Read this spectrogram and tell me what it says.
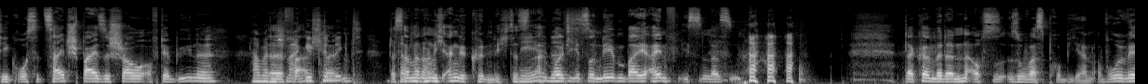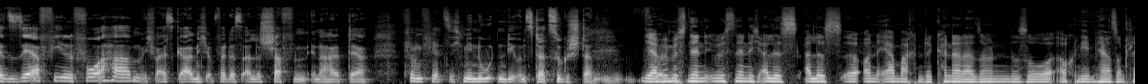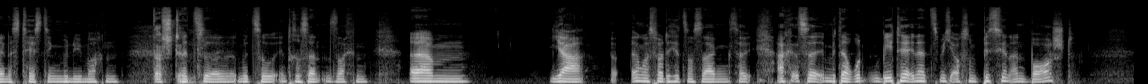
die große Zeitspeiseschau auf der Bühne Haben wir das äh, schon angekündigt? Das glaub, haben wir noch nicht angekündigt. Das Nee, wollte das- ich jetzt so nebenbei einfließen lassen. da können wir dann auch so, sowas probieren. Obwohl wir sehr viel vorhaben. Ich weiß gar nicht, ob wir das alles schaffen innerhalb der 45 Minuten, die uns dazu gestanden Ja, wir wurden. müssen ja, wir müssen ja nicht alles, alles äh, on air machen. Wir können ja da so, ein- so auch nebenher so ein kleines Tasting-Menü machen Das stimmt. mit, so, mit so interessanten Sachen. Ähm, ja, irgendwas wollte ich jetzt noch sagen. Ach, ist mit der runden Beete erinnert es mich auch so ein bisschen an Borscht.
